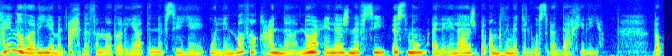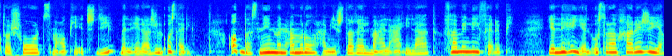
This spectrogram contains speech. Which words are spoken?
هي نظرية من أحدث النظريات النفسية واللي انبثق عنها نوع علاج نفسي اسمه العلاج بأنظمة الأسرة الداخلية. دكتور شوارتز معه PhD بالعلاج الأسري. قضى سنين من عمره عم يشتغل مع العائلات family therapy يلي هي الأسرة الخارجية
